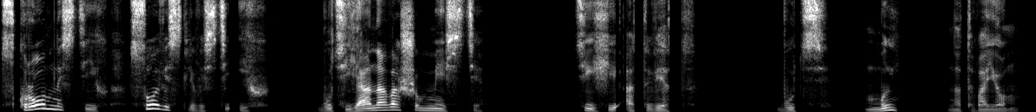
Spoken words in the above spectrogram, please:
скромности их, совестливости их. Будь я на вашем месте. Тихий ответ. Будь мы на твоем.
